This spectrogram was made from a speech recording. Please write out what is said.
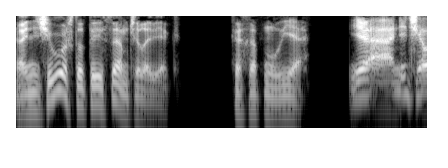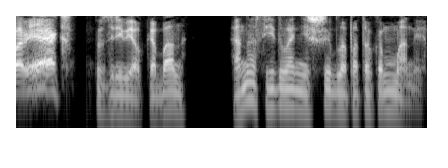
А ничего, что ты и сам человек», — хохотнул я. «Я не человек!» — взревел кабан, а нас едва не сшибло потоком маны.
